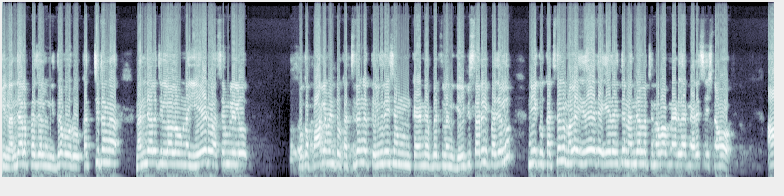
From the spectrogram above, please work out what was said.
ఈ నంద్యాల ప్రజలు నిద్రపోరు. ఖచ్చితంగా నంద్యాల జిల్లాలో ఉన్న ఏడు అసెంబ్లీలు ఒక పార్లమెంటు ఖచ్చితంగా తెలుగుదేశం క్యాండిడేట్ అభ్యర్థులను గెలిపిస్తారు. ఈ ప్రజలు నీకు ఖచ్చితంగా మళ్ళీ ఏదైతే ఏదైతే నంద్యాలలో చంద్రబాబు నాయుడు గారిని అరెస్ట్ చేసినావో ఆ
